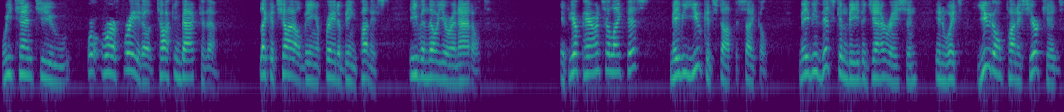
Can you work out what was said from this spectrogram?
we tend to, we're, we're afraid of talking back to them. Like a child being afraid of being punished even though you're an adult. If your parents are like this, maybe you could stop the cycle. Maybe this can be the generation in which you don't punish your kids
